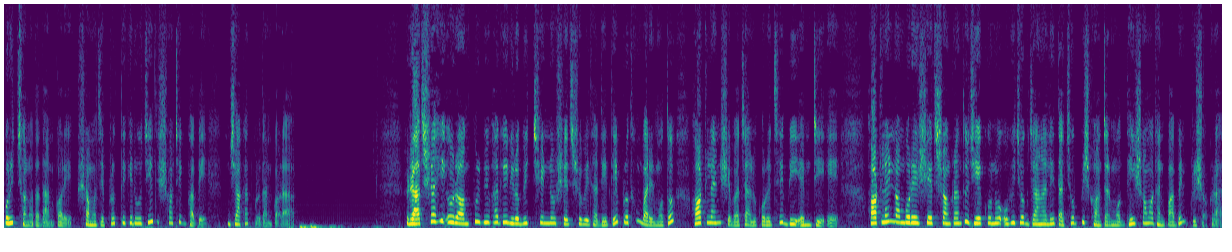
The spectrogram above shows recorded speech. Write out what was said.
পরিচ্ছন্নতা দান করে। সমাজের প্রত্যেকের উচিত সঠিকভাবে জাকাত প্রদান করা। রাজশাহী ও রংপুর বিভাগে নিরবিচ্ছিন্ন সেচ সুবিধা দিতে প্রথমবারের মতো হটলাইন সেবা চালু করেছে বিএমডিএ। হটলাইন নম্বরে সেচ সংক্রান্ত যে কোনো অভিযোগ জানালে তা চব্বিশ ঘণ্টার মধ্যেই সমাধান পাবেন কৃষকরা।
